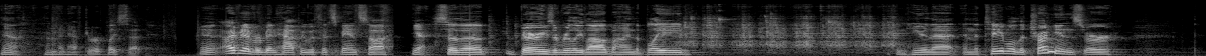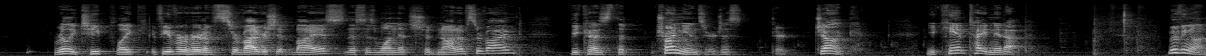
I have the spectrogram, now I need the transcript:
Yeah, I might have to replace that. And I've never been happy with this bandsaw. Yeah, so the bearings are really loud behind the blade. You can hear that. And the table, the trunnions are really cheap. Like, if you've ever heard of survivorship bias, this is one that should not have survived because the trunnions are just, they're junk. You can't tighten it up. Moving on.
